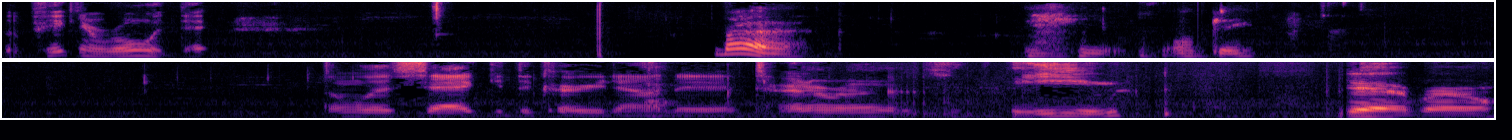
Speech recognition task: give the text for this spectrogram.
the pick and roll with that. Bruh. okay. Don't let Shaq get the Curry down there. Turn around. Team. Yeah, bro.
